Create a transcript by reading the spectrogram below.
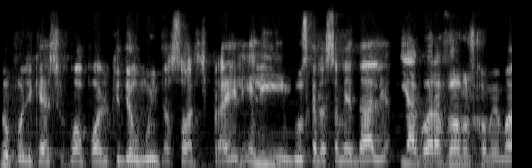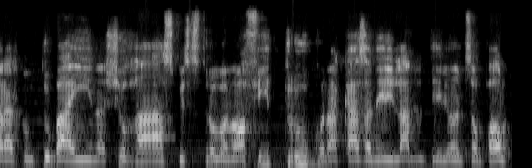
no podcast Rumo ao Pódio, que deu muita sorte para ele, ele ia em busca dessa medalha. E agora vamos comemorar com tubaína, churrasco, estrogonofe e truco na casa dele lá no interior de São Paulo.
